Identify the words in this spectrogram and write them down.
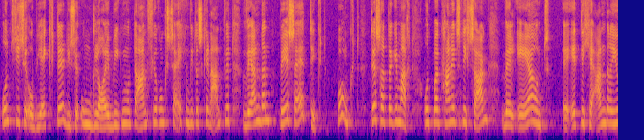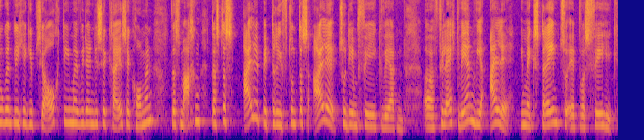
Und diese Objekte, diese Ungläubigen unter Anführungszeichen, wie das genannt wird, werden dann beseitigt. Punkt. Das hat er gemacht. Und man kann jetzt nicht sagen, weil er und etliche andere Jugendliche gibt es ja auch, die immer wieder in diese Kreise kommen, das machen, dass das alle betrifft und dass alle zu dem fähig werden. Äh, vielleicht wären wir alle im Extrem zu etwas fähig,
